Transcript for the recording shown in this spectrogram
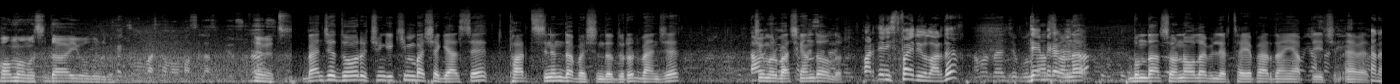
olmaması daha iyi olurdu. Tek Cumhurbaşkanı olması lazım diyorsunuz. Evet. Bence doğru çünkü kim başa gelse partisinin de başında durur bence. Daha Cumhurbaşkanı da olur. Partiden istifa ediyorlardı. Ama bence bundan Demirel sonra bundan sonra olabilir Tayyip Erdoğan yaptığı için. Evet. Yani.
